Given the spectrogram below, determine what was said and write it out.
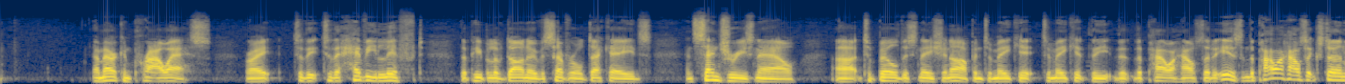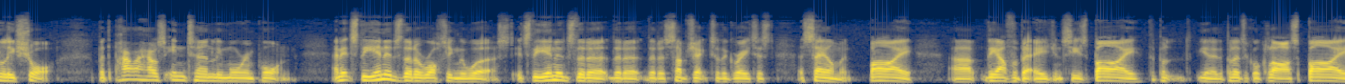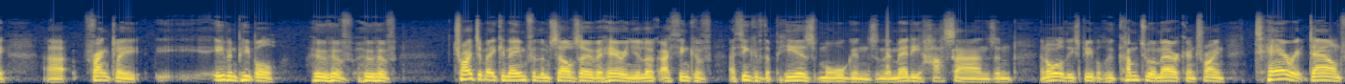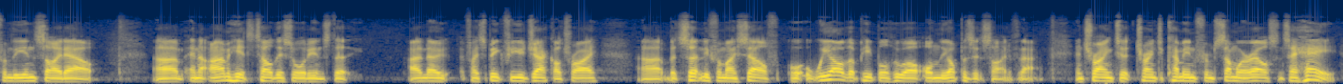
American prowess, right? To the, to the heavy lift that people have done over several decades and centuries now. Uh, to build this nation up and to make it to make it the, the, the powerhouse that it is, and the powerhouse externally, sure, but the powerhouse internally more important and it's the innards that are rotting the worst. It's the innards that are that are that are subject to the greatest assailment by uh, the alphabet agencies, by the you know the political class, by uh, frankly even people who have who have tried to make a name for themselves over here. And you look, I think of I think of the Piers Morgans and the Mehdi Hassans and and all of these people who come to America and try and tear it down from the inside out. Um, and I'm here to tell this audience that I don't know if I speak for you, Jack, I'll try. Uh, but certainly for myself, we are the people who are on the opposite side of that and trying to trying to come in from somewhere else and say, "Hey,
